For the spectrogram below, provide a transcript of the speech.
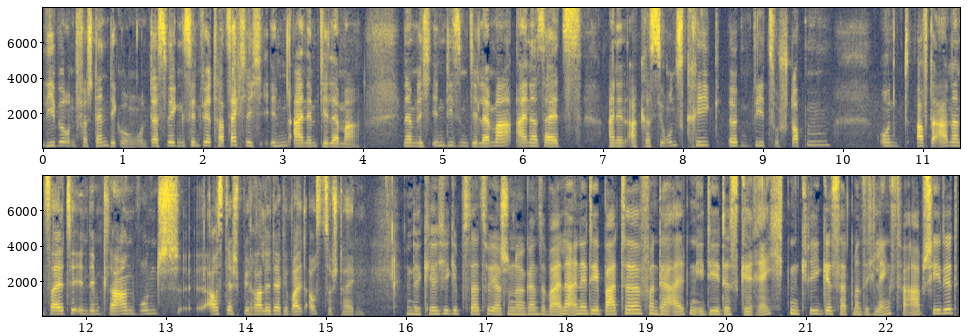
Liebe und Verständigung. Und deswegen sind wir tatsächlich in einem Dilemma, nämlich in diesem Dilemma einerseits einen Aggressionskrieg irgendwie zu stoppen, und auf der anderen Seite in dem klaren Wunsch, aus der Spirale der Gewalt auszusteigen. In der Kirche gibt es dazu ja schon eine ganze Weile eine Debatte. Von der alten Idee des gerechten Krieges hat man sich längst verabschiedet.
